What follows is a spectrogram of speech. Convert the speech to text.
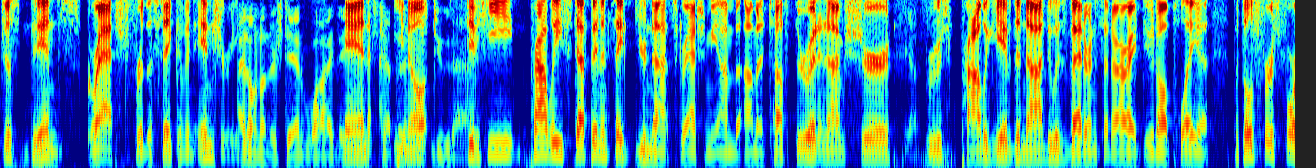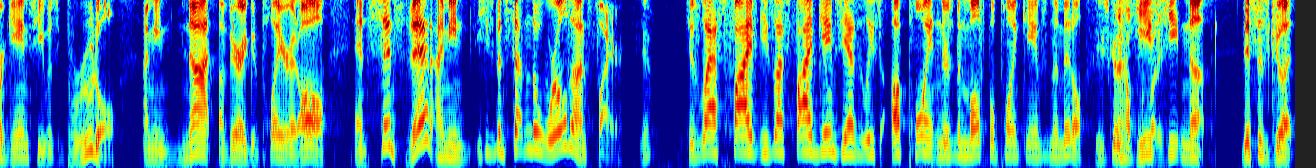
just been scratched for the sake of an injury. I don't understand why they and didn't step you in know, and just do that. did he probably step in and say, "You're not scratching me. I'm I'm going to tough through it." And I'm sure Bruce probably gave the nod to his veteran, and said, "All right, dude, I'll play you." But those first four games, he was brutal. I mean, not a very good player at all. And since then, I mean, he's been setting the world on fire. Yeah. His last five, his last five games, he has at least a point, and there's been multiple point games in the middle. He's gonna He- help He's somebody. heating up. This is good.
